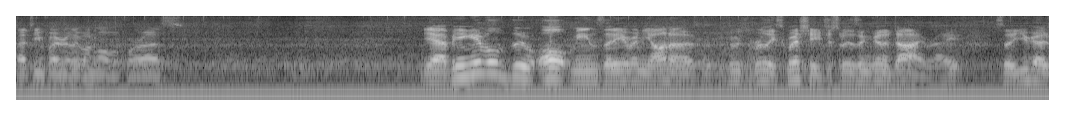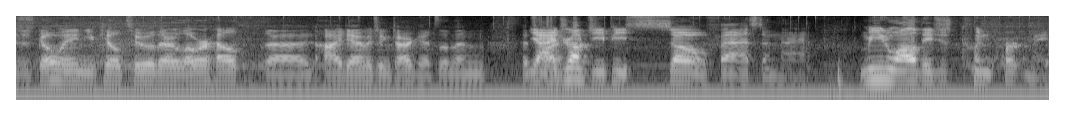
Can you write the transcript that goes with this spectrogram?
that team fight really went well before us. Yeah, being able to do ult means that even Yana, who's really squishy, just isn't gonna die, right? So you guys just go in, you kill two of their lower health, uh, high damaging targets, and then it's yeah, I dropped GP so fast in that. Meanwhile, they just couldn't hurt me.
